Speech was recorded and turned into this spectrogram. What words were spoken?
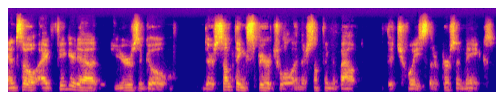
And so I figured out years ago there's something spiritual and there's something about the choice that a person makes.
